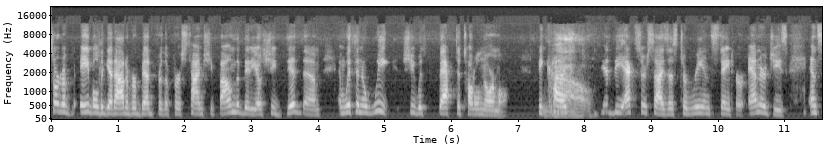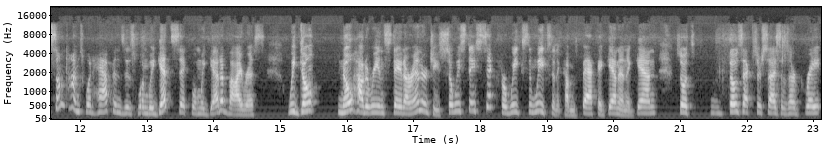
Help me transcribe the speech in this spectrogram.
sort of able to get out of her bed for the first time. She found the video, she did them, and within a week, she was back to total normal because Wow. she did the exercises to reinstate her energies. And sometimes what happens is when we get sick, when we get a virus, we don't know how to reinstate our energies. So we stay sick for weeks and weeks and it comes back again and again. So it's those exercises are great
